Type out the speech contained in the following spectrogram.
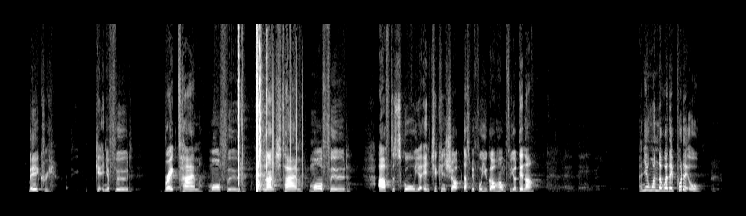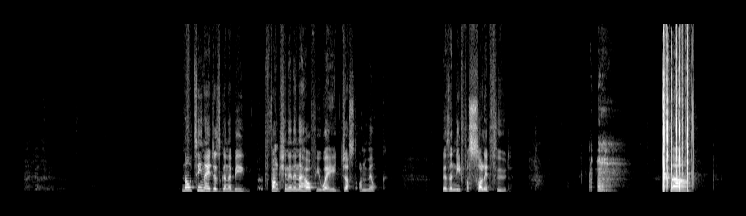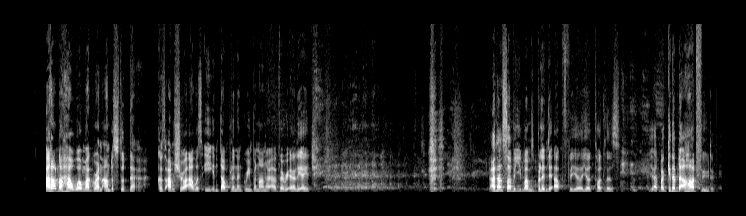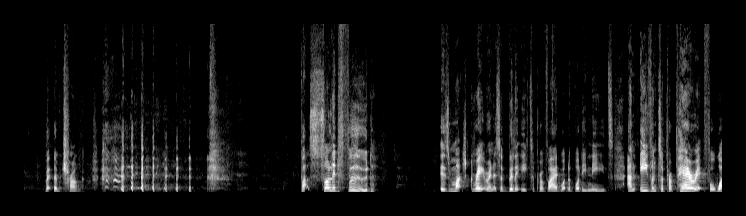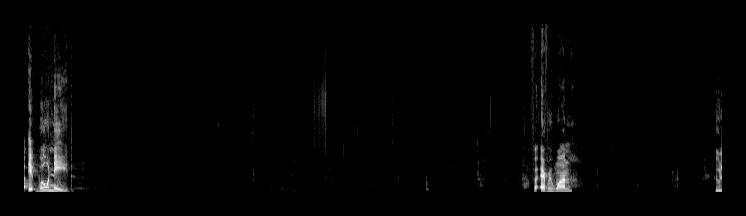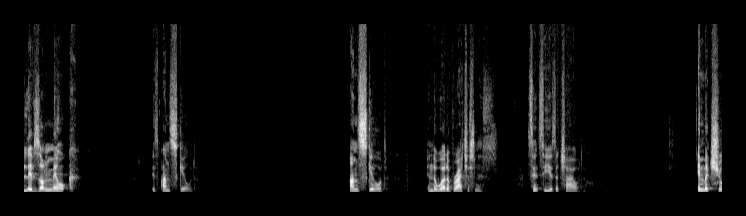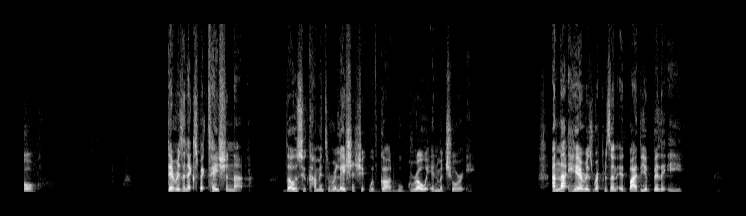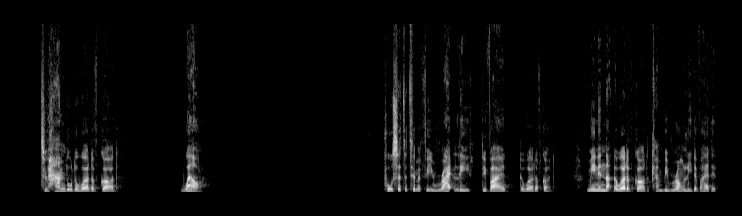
bakery, getting your food. Break time, more food. Lunch time, more food. After school, you're in chicken shop. That's before you go home for your dinner. And you wonder where they put it all. No teenager is going to be functioning in a healthy way just on milk. There's a need for solid food. now, I don't know how well my grand understood that, because I'm sure I was eating dumpling and green banana at a very early age. I know some of you mums blend it up for your, your toddlers. Yeah, but give them that hard food. Make them trung. but solid food is much greater in its ability to provide what the body needs and even to prepare it for what it will need. For everyone who lives on milk is unskilled. Unskilled in the word of righteousness since he is a child. Immature. There is an expectation that those who come into relationship with God will grow in maturity. And that here is represented by the ability to handle the Word of God well. Paul said to Timothy, rightly divide the Word of God, meaning that the Word of God can be wrongly divided.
